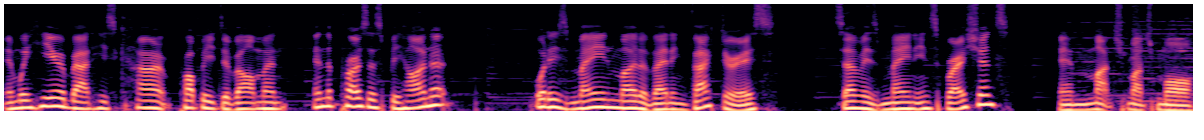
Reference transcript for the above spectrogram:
and we hear about his current property development and the process behind it, what his main motivating factor is, some of his main inspirations, and much, much more.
